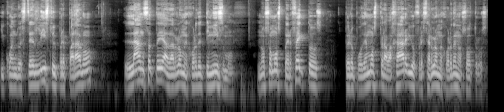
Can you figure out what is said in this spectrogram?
Y cuando estés listo y preparado, Lánzate a dar lo mejor de ti mismo. No somos perfectos, pero podemos trabajar y ofrecer lo mejor de nosotros.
